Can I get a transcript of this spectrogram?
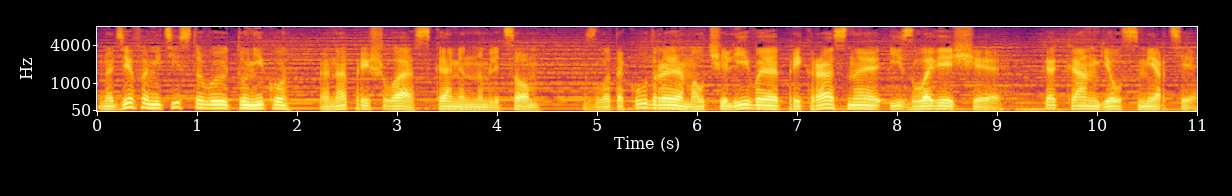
Надев аметистовую тунику, она пришла с каменным лицом, Златокудрая, молчаливая, прекрасная и зловещая, как ангел смерти.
